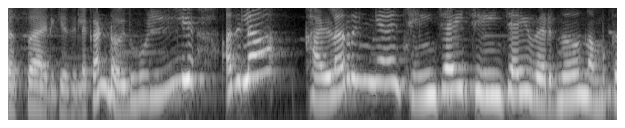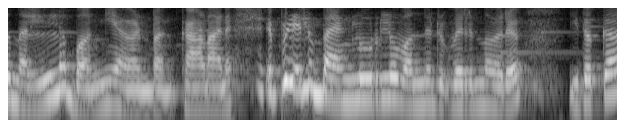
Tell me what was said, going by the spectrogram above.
രസമായിരിക്കത്തില്ല. കണ്ടോ? ഇത് വലിയ അതിലാ കളർ ഇങ്ങനെ ചേഞ്ചായി ചേഞ്ചായി വരുന്നത് നമുക്ക് നല്ല ഭംഗിയാണ് കാണാൻ എപ്പോഴേലും ബാംഗ്ലൂരിൽ വന്നിട്ട് വരുന്നവർ ഇതൊക്കെ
